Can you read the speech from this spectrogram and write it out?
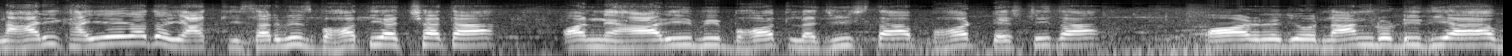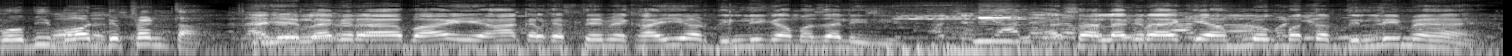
नहारी खाइएगा तो याद की सर्विस बहुत ही अच्छा था और नहारी भी बहुत लजीज था बहुत टेस्टी था और जो नान रोटी दिया है वो भी बहुत डिफरेंट था। ये लग रहा है भाई यहाँ कलकत्ते में खाइए और दिल्ली का मज़ा लीजिए। अच्छा, ऐसा लग रहा है कि हम लोग मतलब दिल्ली में हैं।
